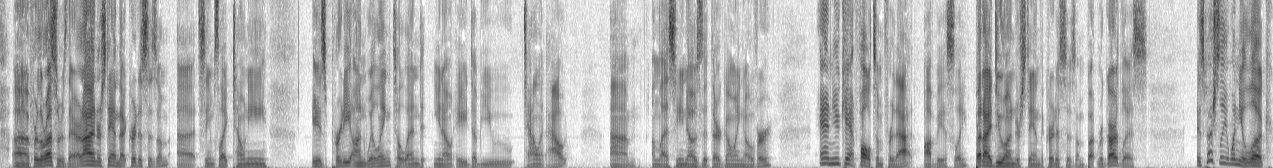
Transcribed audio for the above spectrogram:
uh, for the wrestlers there. And I understand that criticism. Uh, it seems like Tony is pretty unwilling to lend you know AEW talent out um, unless he knows that they're going over. And you can't fault him for that, obviously. But I do understand the criticism. But regardless, especially when you look,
